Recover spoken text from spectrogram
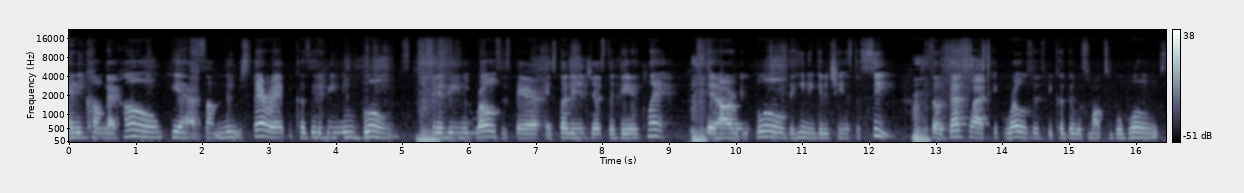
and he come back home, he'll have something new to stare at because it'd be new blooms. hmm It'd be new roses there instead of just a dead plant hmm that already bloomed that he didn't get a chance to see. hmm So that's why I picked roses because there was multiple blooms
